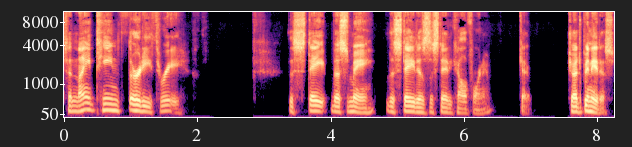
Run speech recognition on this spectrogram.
to 1933. The state, this is me, the state is the state of California. Okay. Judge Benitez.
